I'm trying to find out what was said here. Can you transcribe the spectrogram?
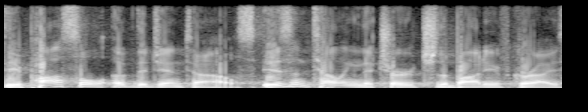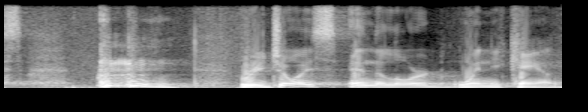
the apostle of the Gentiles isn't telling the church, the body of Christ, rejoice in the Lord when you can.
